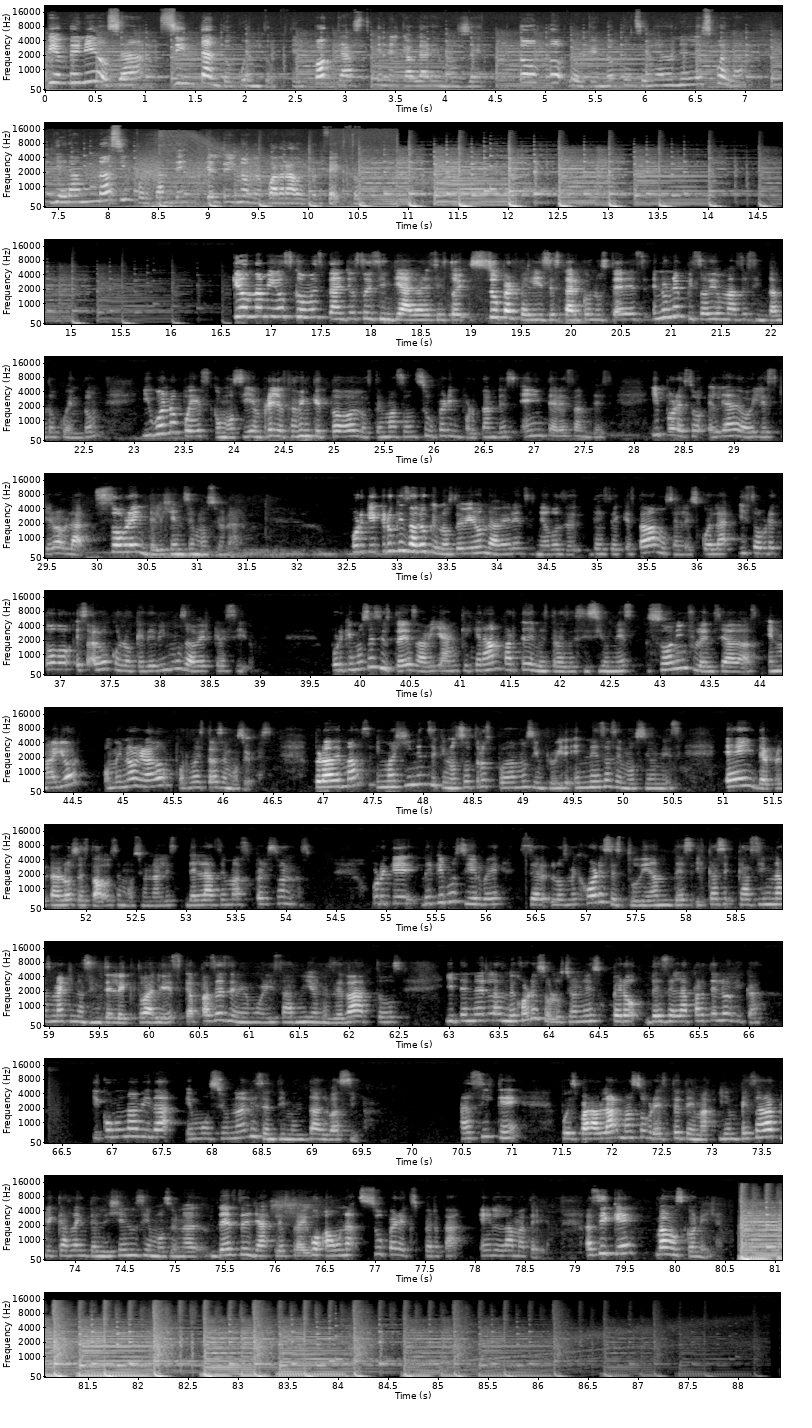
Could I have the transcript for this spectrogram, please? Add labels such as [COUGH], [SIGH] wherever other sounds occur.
Bienvenidos a Sin tanto cuento, el podcast en el que hablaremos de todo lo que no te enseñaron en la escuela y era más importante que el trinomio cuadrado perfecto. ¿Qué onda amigos? ¿Cómo están? Yo soy Cintia Álvarez y estoy súper feliz de estar con ustedes en un episodio más de Sin tanto cuento. Y bueno, pues como siempre, ya saben que todos los temas son súper importantes e interesantes y por eso el día de hoy les quiero hablar sobre inteligencia emocional. Porque creo que es algo que nos debieron de haber enseñado desde, desde que estábamos en la escuela y sobre todo es algo con lo que debimos de haber crecido. Porque no sé si ustedes sabían que gran parte de nuestras decisiones son influenciadas en mayor o menor grado por nuestras emociones. Pero además, imagínense que nosotros podamos influir en esas emociones e interpretar los estados emocionales de las demás personas. Porque ¿de qué nos sirve ser los mejores estudiantes y casi, casi unas máquinas [LAUGHS] intelectuales capaces de memorizar millones de datos y tener las mejores soluciones, pero desde la parte lógica y con una vida emocional y sentimental vacía? Así que, pues para hablar más sobre este tema y empezar a aplicar la inteligencia emocional desde ya, les traigo a una súper experta en la materia. Así que vamos con ella.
